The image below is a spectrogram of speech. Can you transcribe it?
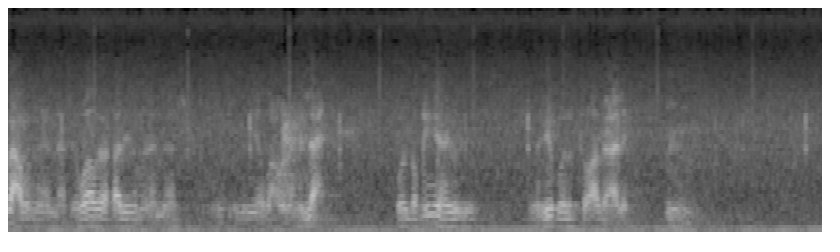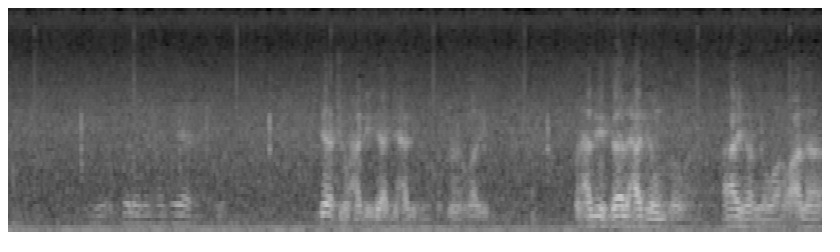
بعض من الناس الواضع قليل من الناس الذين يضعونه في اللحد والبقية يفيقون التراب عليه. يأتي حديث يأتي حديث غريب. والحديث الثالث حديث عائشة رضي الله عنها.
